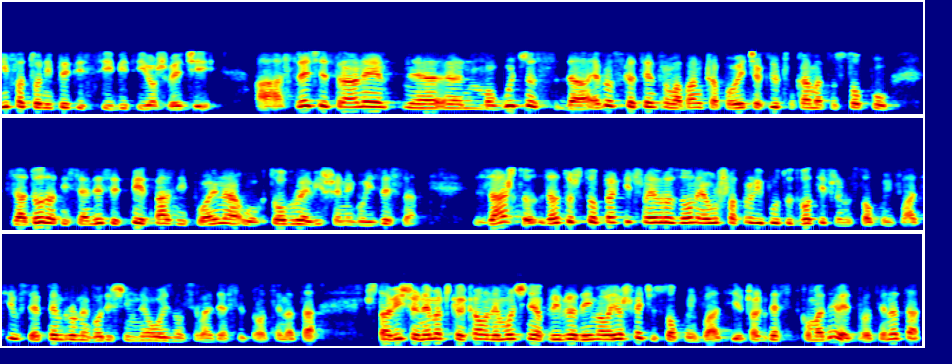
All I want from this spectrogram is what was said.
inflatorni pritisci biti još veći, a s treće strane e, mogućnost da Evropska centralna banka poveća ključnu kamatnu stopu za dodatni 75 baznih poena u oktobru je više nego izvesna. Zašto? Zato što praktično eurozona je ušla prvi put u dvocifrenu stopu inflacije. U septembru na godišnjem nivou iznosila je 10%, Šta više, Nemačka kao nemoćnija privreda imala još veću stopu inflacije, čak 10,9%,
